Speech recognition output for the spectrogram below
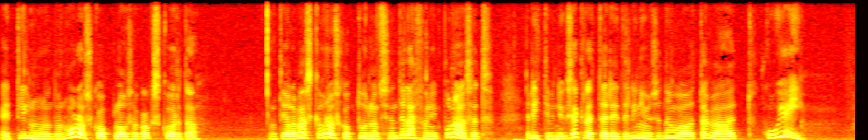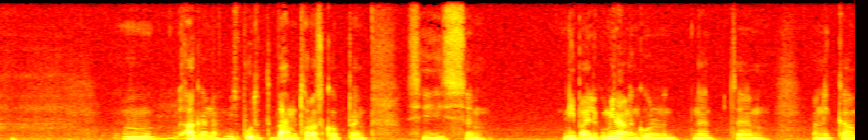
et ilmunud on horoskoop lausa kaks korda, et ei ole värske horoskoop tulnud, siis on telefonid punased, eriti muidugi sekretäridel, inimesed nõuavad taga, et kuhu jäi aga noh, mis puudutab vähemalt horoskoope, siis ähm, nii palju, kui mina olen kuulnud, need ähm, on ikka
